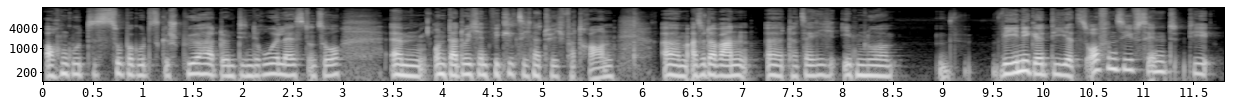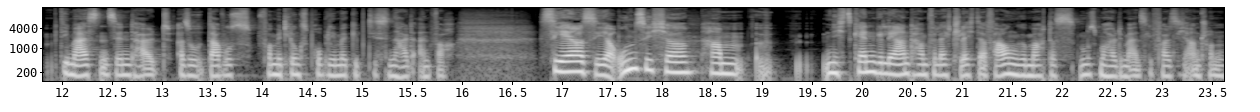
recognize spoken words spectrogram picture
auch ein gutes, super gutes Gespür hat und in die Ruhe lässt und so. Ähm, und dadurch entwickelt sich natürlich Vertrauen. Ähm, also da waren äh, tatsächlich eben nur wenige, die jetzt offensiv sind, die, die meisten sind halt, also da, wo es Vermittlungsprobleme gibt, die sind halt einfach sehr, sehr unsicher, haben äh, nichts kennengelernt, haben vielleicht schlechte Erfahrungen gemacht. Das muss man halt im Einzelfall sich anschauen,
